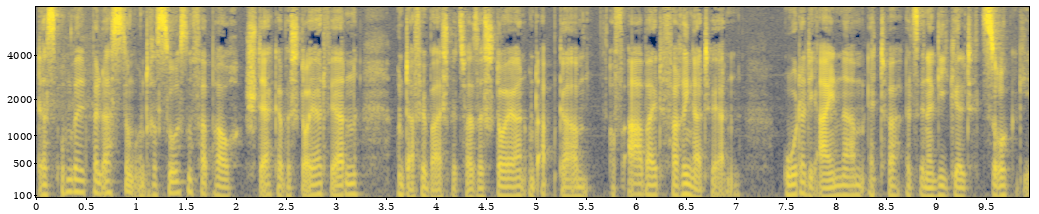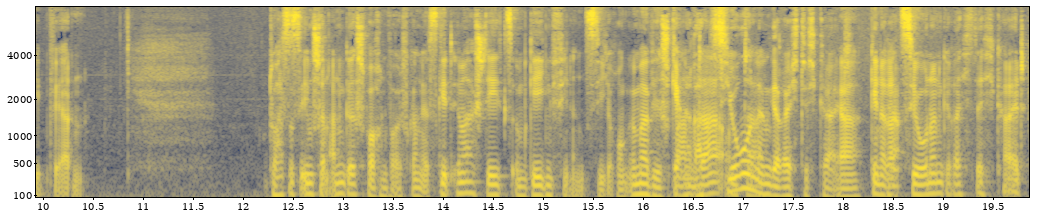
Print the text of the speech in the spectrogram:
dass Umweltbelastung und Ressourcenverbrauch stärker besteuert werden und dafür beispielsweise Steuern und Abgaben auf Arbeit verringert werden oder die Einnahmen etwa als Energiegeld zurückgegeben werden. Du hast es eben schon angesprochen, Wolfgang. Es geht immer stets um Gegenfinanzierung. Immer wir sparen Generationengerechtigkeit. Da da. Ja, Generationengerechtigkeit. Ja.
